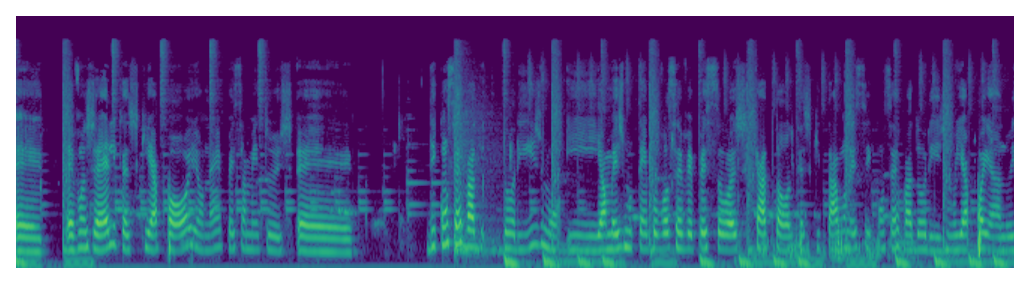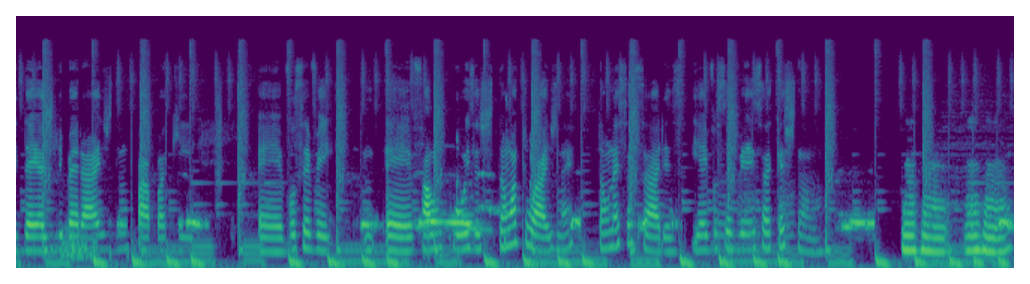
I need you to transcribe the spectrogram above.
é, evangélicas que apoiam né, pensamentos é, de conservadorismo e ao mesmo tempo você vê pessoas católicas que estavam nesse conservadorismo e apoiando ideias liberais de um papa que é, você vê é, falam coisas tão atuais, né? Tão necessárias. E aí você vê essa questão. Uhum, uhum.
